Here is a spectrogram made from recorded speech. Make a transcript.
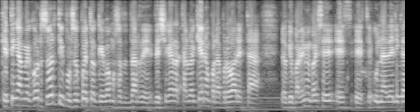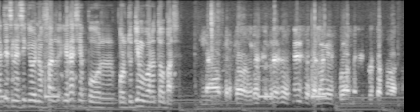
que tengas mejor suerte y por supuesto que vamos a tratar de, llegar hasta el vaquiano para probar esta, lo que para mí me parece es este, una delicateza. Así que bueno, Far, gracias por, por tu tiempo para todo pase. No, por todo, gracias, gracias a ustedes, ojalá que podamos estar probando.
